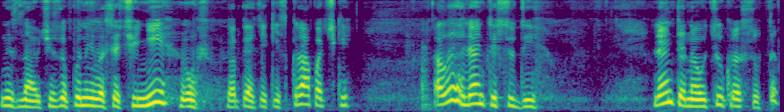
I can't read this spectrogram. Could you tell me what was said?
Не знаю, чи зупинилася, чи ні. Ось, опять якісь крапочки. Але гляньте сюди. Гляньте на оцю красу. Так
